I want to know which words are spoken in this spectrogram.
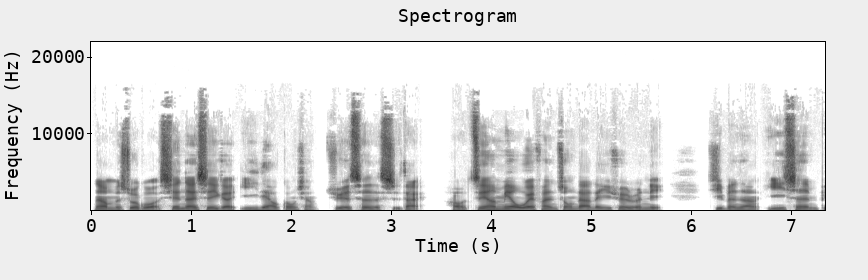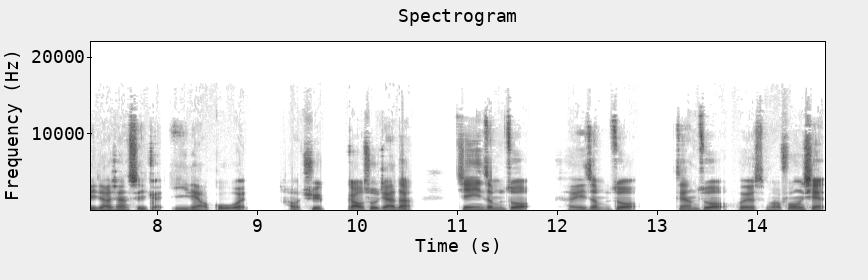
那我们说过，现在是一个医疗共享决策的时代，好，只要没有违反重大的医学伦理，基本上医生比较像是一个医疗顾问，好，去告诉家长建议怎么做，可以怎么做，这样做会有什么风险。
